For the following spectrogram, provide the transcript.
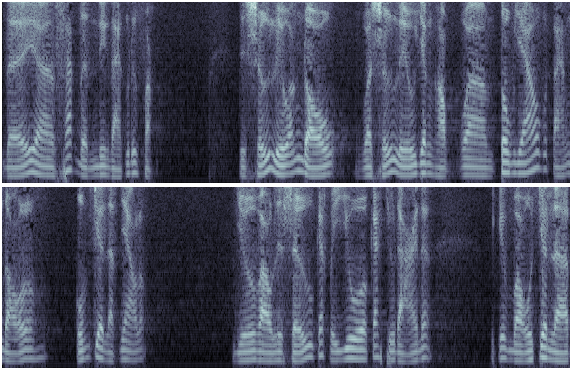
để xác định niên đại của Đức Phật. Thì sử liệu Ấn Độ và sử liệu dân học và tôn giáo của tại Ấn Độ cũng chênh lệch nhau lắm. Dựa vào lịch sử của các vị vua, các triều đại đó thì cái bộ trên lệch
